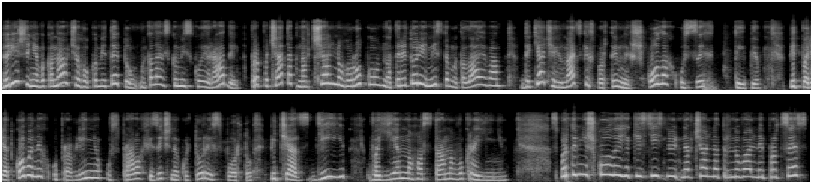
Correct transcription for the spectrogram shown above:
до рішення виконавчого комітету Миколаївської міської ради про початок навчального року на території міста Миколаєва в дитячо-юнацьких спортивних школах усіх типів, підпорядкованих управлінню у справах фізичної культури і спорту під час дії воєнного стану в Україні. Спортивні школи, які здійснюють навчально-тренувальний процес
